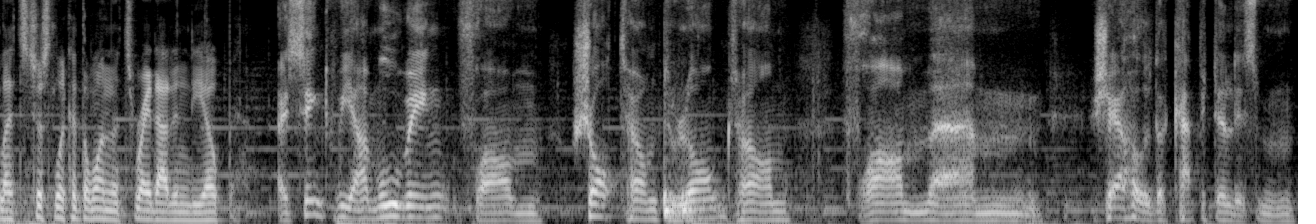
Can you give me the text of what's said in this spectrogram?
let's just look at the one that's right out in the open. I think we are moving from short-term to long-term, from um, shareholder capitalism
